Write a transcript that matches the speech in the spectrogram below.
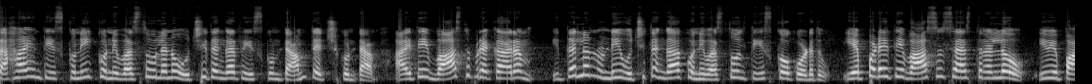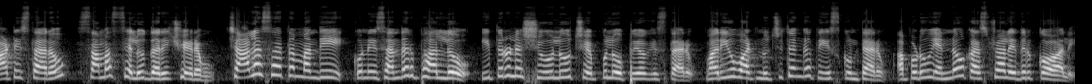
సహాయం తీసుకుని కొన్ని వస్తువులను ఉచితంగా తీసుకుంటాం తెచ్చుకుంటాం. అయితే వాస్తు ప్రకారం ఇతరుల నుండి ఉచితంగా కొన్ని వస్తువులు తీసుకోకూడదు. ఎప్పుడైతే వాస్తు శాస్త్రంలో ఇవి పాటిస్తారో సమస్యలు దరిచేరవు. చాలా శాతం మంది కొన్ని సందర్భాల్లో ఇతరుల షూలు చెప్పులు ఉపయోగిస్తారు మరియు వాటిని ఉచితంగా తీసుకుంటారు. అప్పుడు ఎన్నో కష్టాలు ఎదుర్కోవాలి.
